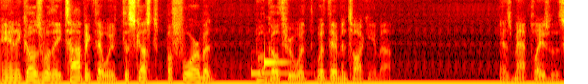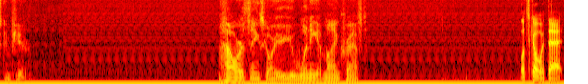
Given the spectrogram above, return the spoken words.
And it goes with a topic that we've discussed before, but we'll go through what, what they've been talking about as Matt plays with his computer. how are things going? Are you winning at Minecraft? Let's go with that.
